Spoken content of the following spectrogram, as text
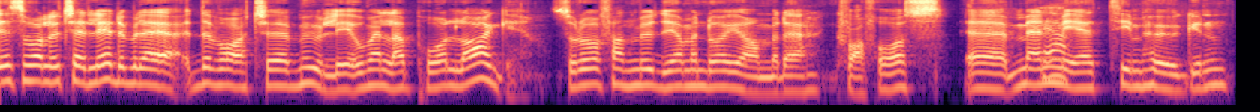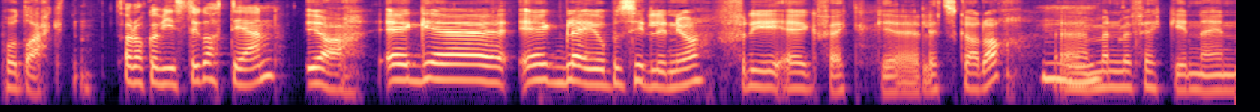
Det som var litt kjedelig, det, ble, det var ikke mulig å melde på lag. Så da fant vi ut ja, men da gjør vi det hver for oss. Eh, men Ja. med Team Haugen på drakten. Og dere viste godt igjen? Ja. Jeg, eh, jeg ble jo på sidelinja fordi jeg fikk eh, litt skader. Mm. Men vi fikk inn en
